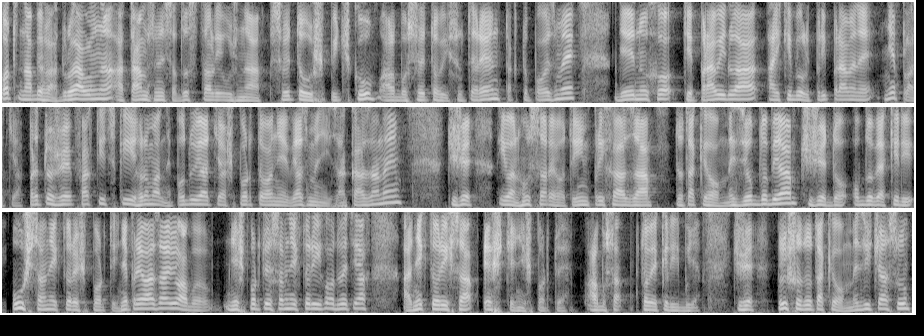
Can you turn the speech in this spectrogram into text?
Potom nabehla druhá vlna a tam sme sa dostali už na svetovú špičku alebo svetový suterén, tak to povedzme, kde jednoducho tie pravidlá, aj keď boli pripravené, neplatia, pretože fakticky hromadné podujatia, športovanie je viac menej zakázané. Čiže Ivan Husareho tým prichádza do takého medziobdobia, čiže do obdobia, kedy už sa niektoré športy športy neprevádzajú, alebo nešportuje sa v niektorých odvetiach a niektorých sa ešte nešportuje. Alebo sa kto vie, kedy bude. Čiže prišlo do takého medzičasu,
